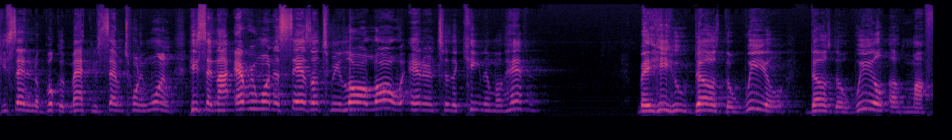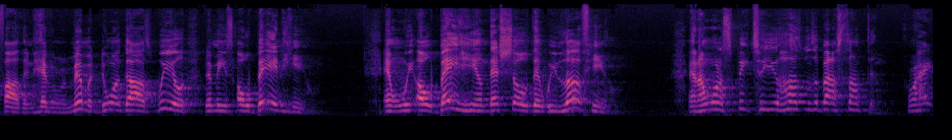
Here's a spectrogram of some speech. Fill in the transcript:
he said in the book of Matthew 7 21, he said, Not everyone that says unto me, Lord, Lord, will enter into the kingdom of heaven. But he who does the will, does the will of my Father in heaven. Remember, doing God's will, that means obeying him. And when we obey him, that shows that we love him. And I want to speak to you husbands about something, right?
